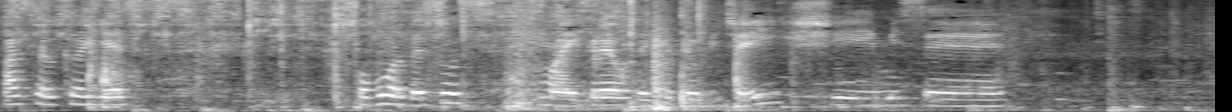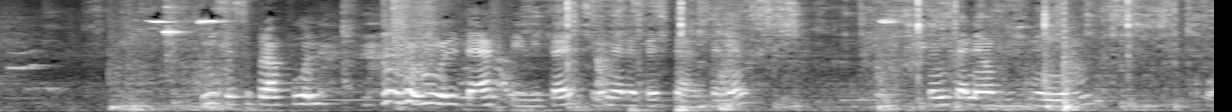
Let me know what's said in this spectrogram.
astfel că ies cobor de sus mai greu decât de obicei și mi se mi se suprapun multe activități, unele peste altele. Încă ne obișnuim cu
